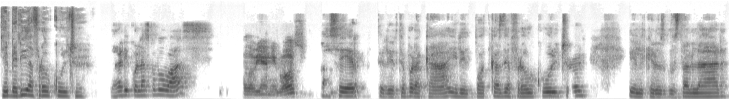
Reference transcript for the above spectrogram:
bienvenido a Flow Culture. Hola Nicolás, ¿cómo vas? Todo bien, ¿y vos? Un placer tenerte por acá en el podcast de Flow Culture, en el que nos gusta hablar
